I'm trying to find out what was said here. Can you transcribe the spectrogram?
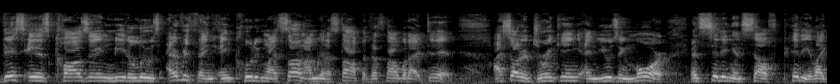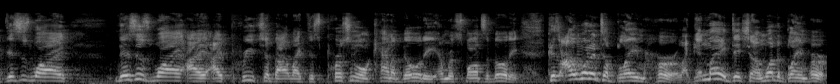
this is causing me to lose everything, including my son, I'm gonna stop, but that's not what I did. I started drinking and using more and sitting in self-pity. Like this is why this is why I, I, preach about like this personal accountability and responsibility because I wanted to blame her. Like in my addiction, I wanted to blame her.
